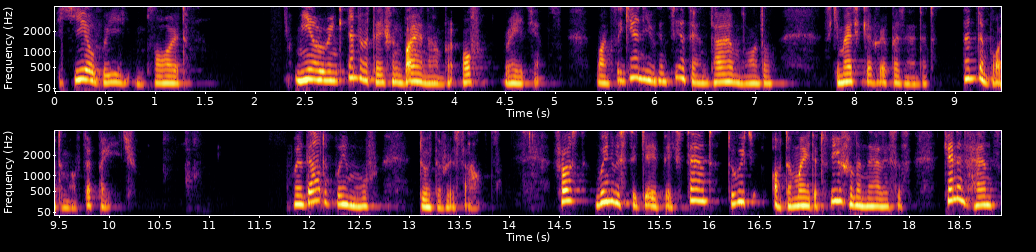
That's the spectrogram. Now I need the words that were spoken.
here we employed mirroring and rotation by a number of radians. Once again, you can see the entire model schematically represented at the bottom of the page. With that, we move to the results. First, we investigate the extent to which automated visual analysis can enhance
